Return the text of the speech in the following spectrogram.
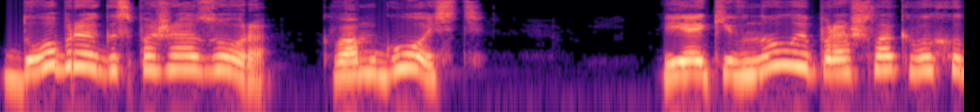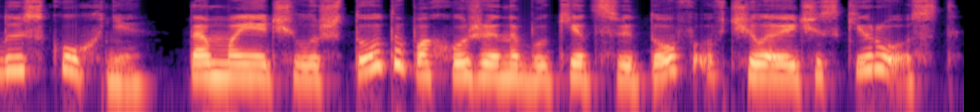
Добрая госпожа Азора! К вам гость!» Я кивнула и прошла к выходу из кухни. Там маячило что-то, похожее на букет цветов в человеческий рост.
